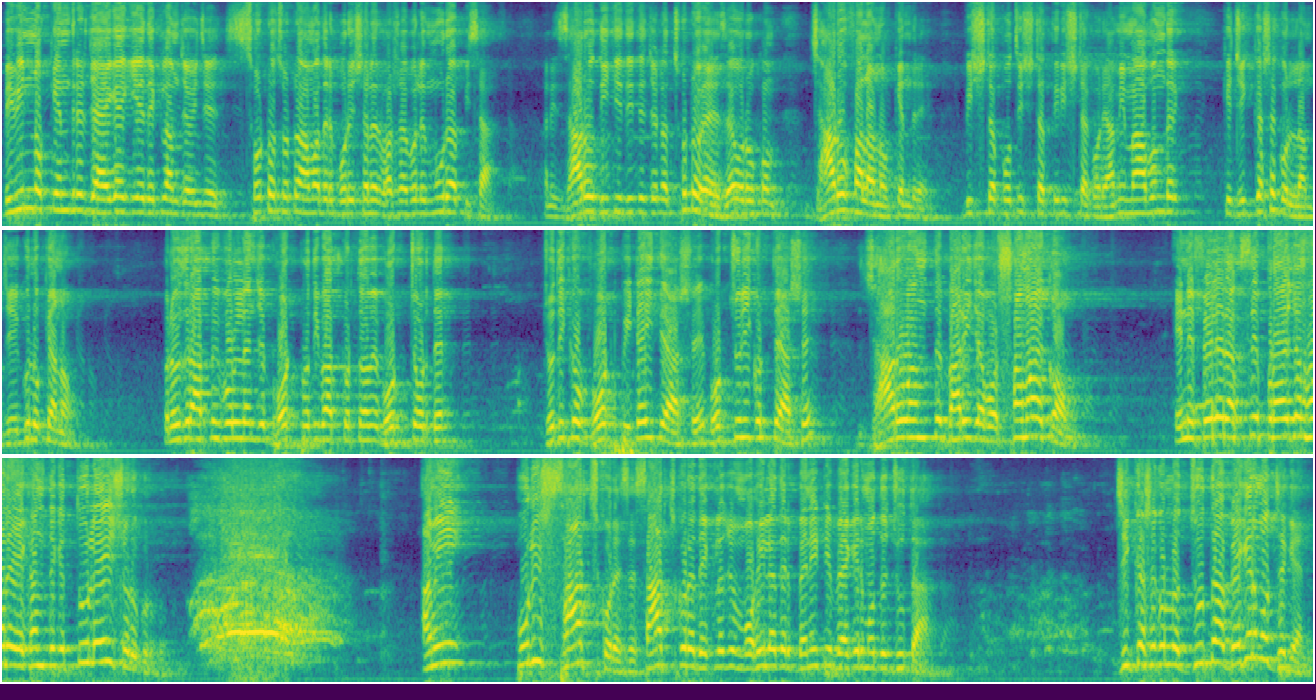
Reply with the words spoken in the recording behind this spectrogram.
বিভিন্ন কেন্দ্রের জায়গায় গিয়ে দেখলাম যে ওই যে ছোট ছোট আমাদের বরিশালের ভাষায় বলে মুরা পিসা। মানে ঝাড়ু দিতে দিতে যেটা ছোট হয়ে যায়, ওরকম ঝাড়ু ফালানো কেন্দ্রে। বিশটা, পঁচিশটা, তিরিশটা করে। আমি মা বোনদেরকে জিজ্ঞাসা করলাম যে এগুলো কেন? বলে আপনি বললেন যে ভোট প্রতিবাদ করতে হবে ভোট চোরদের। যদি কেউ ভোট পিটাইতে আসে, ভোট চুরি করতে আসে, ঝাড়ু আনতে বাড়ি যাব সময় কম। এনে ফেলে রাখছে, প্রয়োজন হলে এখান থেকে তুলেই শুরু করব। আমি পুলিশ সার্চ করেছে, সার্চ করে দেখল যে মহিলাদের ভ্যানিটি ব্যাগের মধ্যে জুতা। জিজ্ঞাসা করল, জুতা ব্যাগের মধ্যে কেন?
